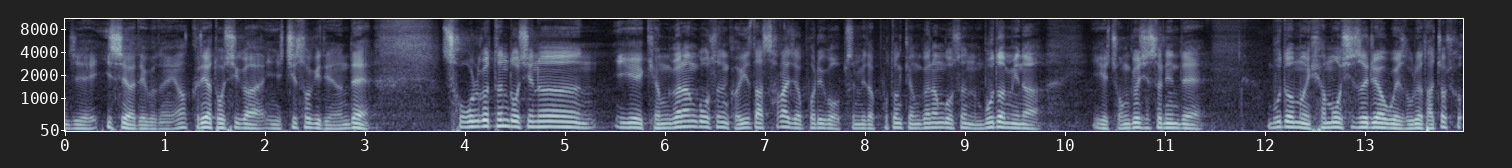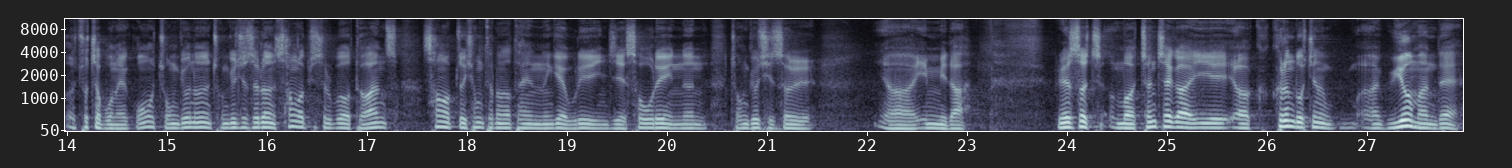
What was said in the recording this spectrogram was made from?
이제 있어야 되거든요. 그래야 도시가 이제 지속이 되는데 서울 같은 도시는 이게 경건한 곳은 거의 다 사라져 버리고 없습니다. 보통 경건한 곳은 무덤이나 이게 종교 시설인데 무덤은 혐오 시설이라고 해서 우리가 다 쫓 아 보냈고 종교는 종교 시설은 상업 시설보다 더한 상업적 형태로 나타내는 게 우리 이제 서울에 있는 종교 시설입니다. 그래서 뭐 전체가 이 어, 그, 그런 도시는 어, 위험한데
